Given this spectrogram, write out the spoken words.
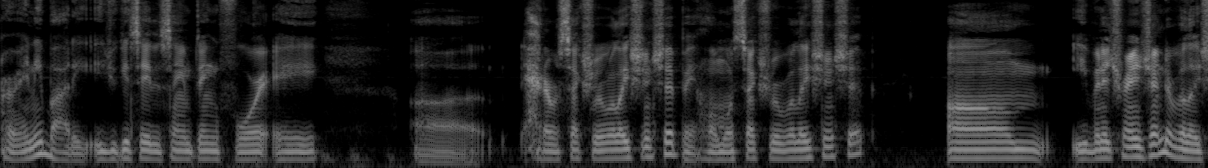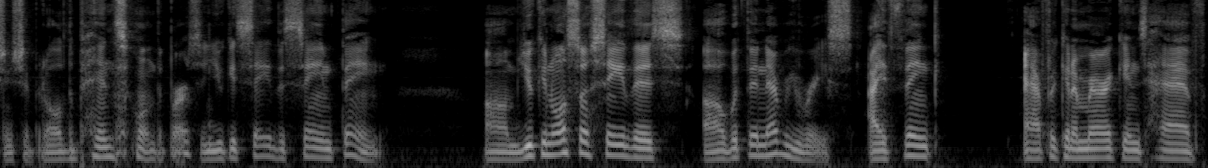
or anybody. You could say the same thing for a uh, heterosexual relationship, a homosexual relationship, um, even a transgender relationship. It all depends on the person. You could say the same thing. Um, you can also say this uh, within every race. I think African Americans have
